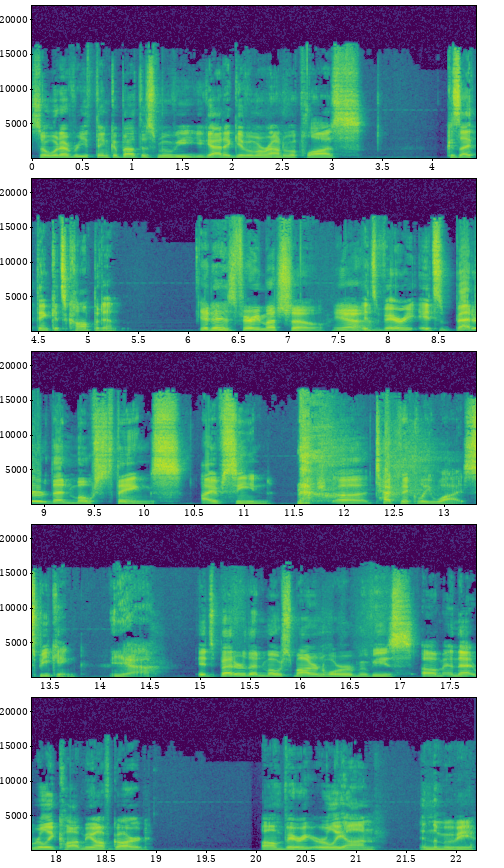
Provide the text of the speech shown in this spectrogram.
So whatever you think about this movie, you got to give him a round of applause cuz I think it's competent. it is very much so. Yeah. It's very it's better than most things I've seen uh technically wise speaking. yeah. It's better than most modern horror movies. Um and that really caught me off guard. Um very early on in the movie.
